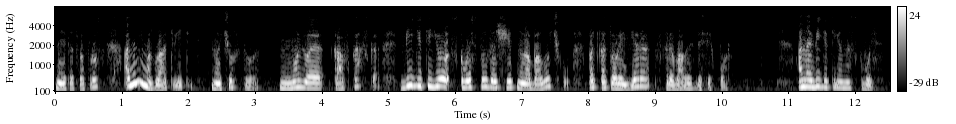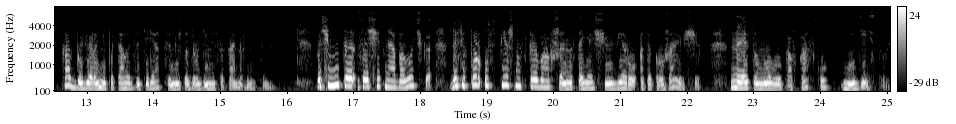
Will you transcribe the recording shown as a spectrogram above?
На этот вопрос она не могла ответить, но чувствовала, новая Кавказка видит ее сквозь ту защитную оболочку, под которой Вера скрывалась до сих пор. Она видит ее насквозь, как бы Вера не пыталась затеряться между другими сокамерницами. Почему-то защитная оболочка, до сих пор успешно скрывавшая настоящую веру от окружающих, на эту новую Кавказку не действует.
